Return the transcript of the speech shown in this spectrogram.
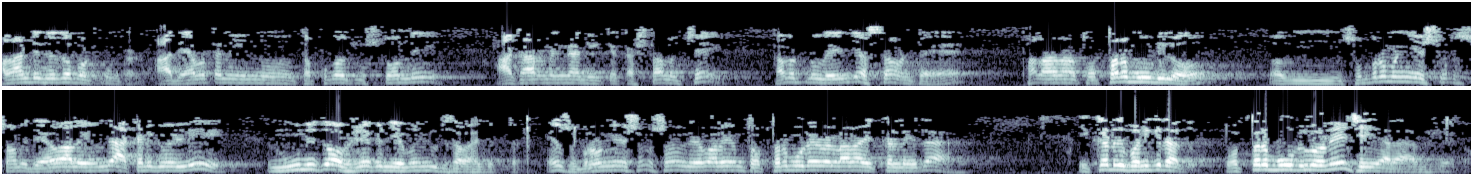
అలాంటిది ఏదో పట్టుకుంటాడు. ఆ దేవత నిన్ను తప్పుగా చూస్తోంది ఆ కారణంగా నీకు కష్టాలు వచ్చాయి. కాబట్టి నువ్వేం చేస్తావంటే ఫలానా తొత్తరమూడిలో సుబ్రహ్మణ్యేశ్వర స్వామి దేవాలయం ఉంది అక్కడికి వెళ్ళి నూనెతో అభిషేకం చేయమని వీడు సలహా చెప్తాడు. ఏ సుబ్రహ్మణ్యేశ్వర స్వామి దేవాలయం తొత్తరమూడే వెళ్ళాలా ఇక్కడ లేదా? ఇక్కడిది పనికిరాదు. తొత్తరమూడిలోనే చేయాలి అభిషేకం?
